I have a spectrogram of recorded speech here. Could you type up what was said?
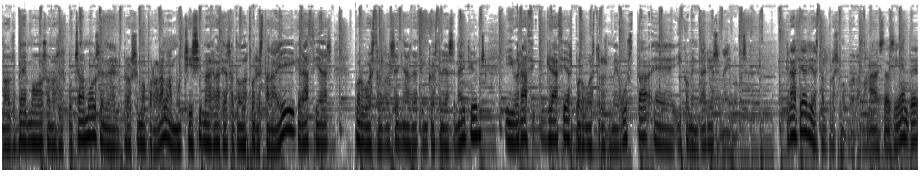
nos vemos o nos escuchamos en el próximo programa. Muchísimas gracias a todos por estar ahí. Gracias por vuestras reseñas de 5 estrellas en iTunes. Y gracias por vuestros me gusta eh, y comentarios en iVoox. Gracias y hasta el próximo programa. Hasta el siguiente.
